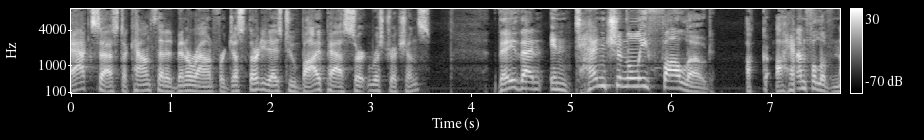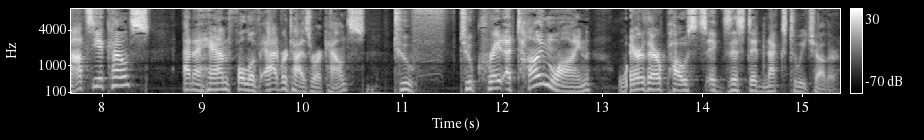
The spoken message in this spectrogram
accessed accounts that had been around for just 30 days to bypass certain restrictions. They then intentionally followed a, a handful of Nazi accounts and a handful of advertiser accounts to f- to create a timeline where their posts existed next to each other.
